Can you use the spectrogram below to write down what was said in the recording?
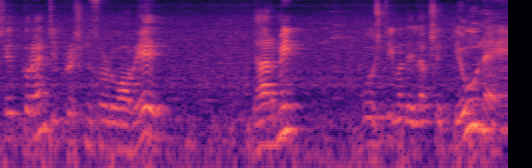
शेतकऱ्यांचे प्रश्न सोडवावेत. धार्मिक गोष्टीमध्ये लक्ष देऊ नये.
